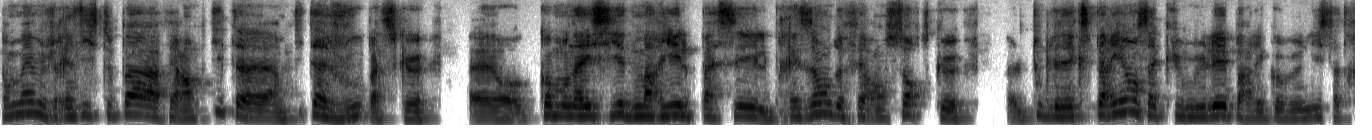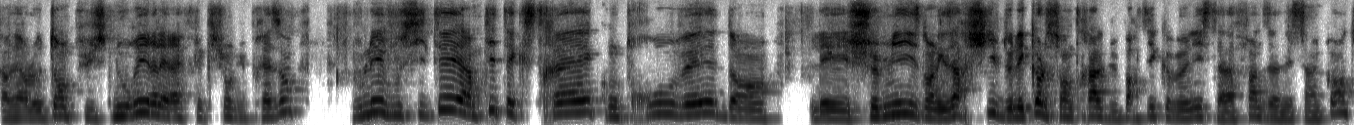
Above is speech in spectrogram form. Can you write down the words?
quand même, je ne résiste pas à faire un petit, ajout parce que comme on a essayé de marier le passé et le présent, de faire en sorte que euh, toutes les expériences accumulées par les communistes à travers le temps puissent nourrir les réflexions du présent. Je voulais vous citer un petit extrait qu'on trouvait dans les chemises, dans les archives de l'école centrale du Parti communiste à la fin des années 50,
